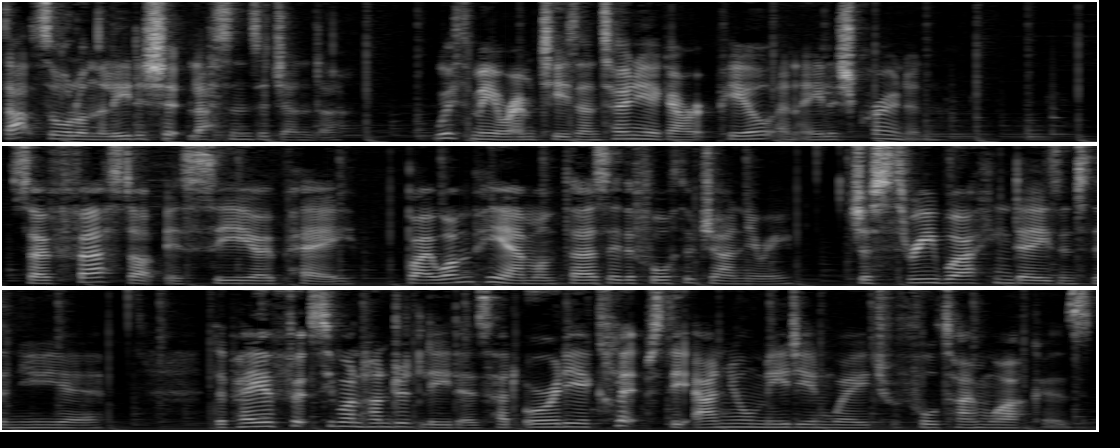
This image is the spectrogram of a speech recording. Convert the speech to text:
That's all on the Leadership Lessons agenda. With me are MT's Antonia Garrett Peel and Éilis Cronin. So, first up is CEO pay. By 1pm on Thursday, the 4th of January, just three working days into the new year, the pay of FTSE 100 leaders had already eclipsed the annual median wage for full time workers,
